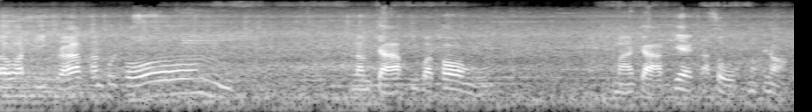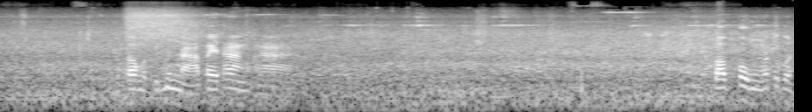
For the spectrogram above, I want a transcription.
สวัสดีครับท่านผู้ชม หลังจากที่บ่อทอง มาจากแยกอโศกนะพี่น้องบ่อทองก็สิมุ่งหนาไปทางอ่ากอบพงนะทุกคน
